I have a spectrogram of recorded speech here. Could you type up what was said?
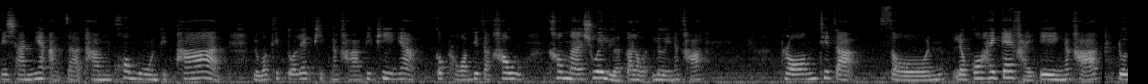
ดิฉันเนี่ยอาจจะทำข้อมูลผิดพลาด หรือว่าคิดตัวเลขผิดนะคะ พี่ๆเนี่ยก็พร้อมที่จะเข้าเข้ามาช่วยเหลือตลอดเลยนะคะ พร้อมที่จะสอนแล้วก็ให้แก้ไขเองนะคะ โดย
